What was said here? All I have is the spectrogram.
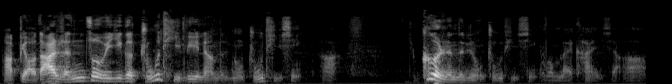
啊，表达人作为一个主体力量的这种主体性啊，就个人的这种主体性，我们来看一下啊。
